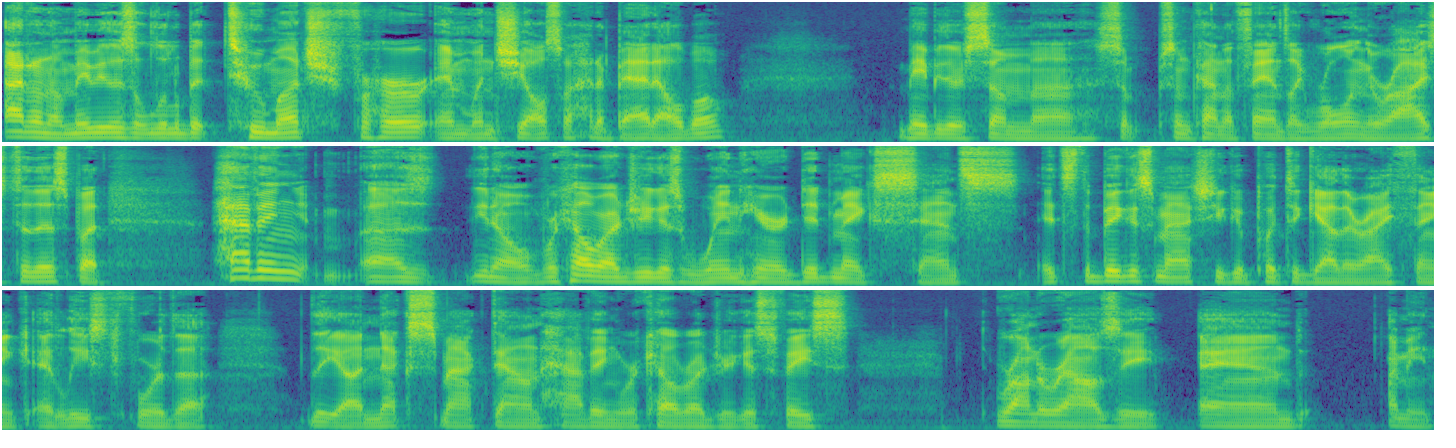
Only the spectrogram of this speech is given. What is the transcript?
I don't know. Maybe there's a little bit too much for her, and when she also had a bad elbow, maybe there's some uh, some some kind of fans like rolling their eyes to this. But having uh, you know Raquel Rodriguez win here did make sense. It's the biggest match you could put together, I think, at least for the the uh, next SmackDown. Having Raquel Rodriguez face Ronda Rousey, and I mean,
